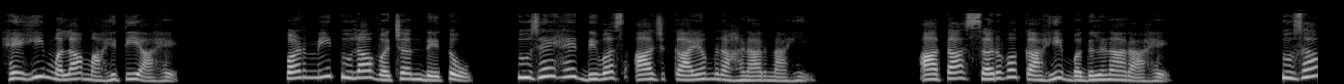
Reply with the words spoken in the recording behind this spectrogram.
हेही मला माहिती आहे. पण मी तुला वचन देतो तुझे हे दिवस आज कायम राहणार नाही. आता सर्व काही बदलणार आहे. तुझा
